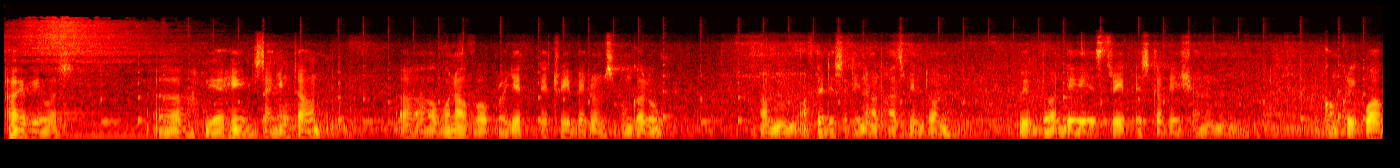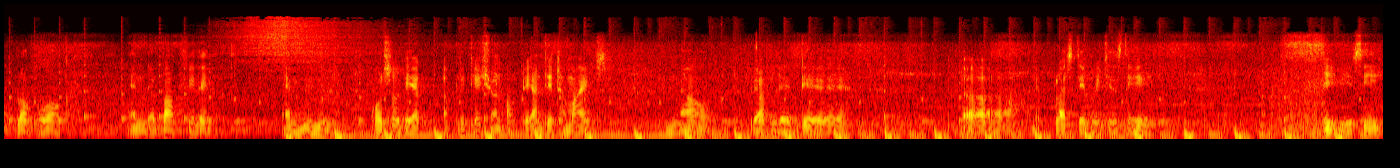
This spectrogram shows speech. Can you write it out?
Hi viewers, uh, we are here in Sanyang Town. Uh, one of our project, the three bedrooms bungalow. Um, after the setting out has been done, we've done the straight excavation, concrete work, block work, and the backfilling, and also the application of the anti-termites. Now we have laid the uh, the plastic, which is the PVC,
